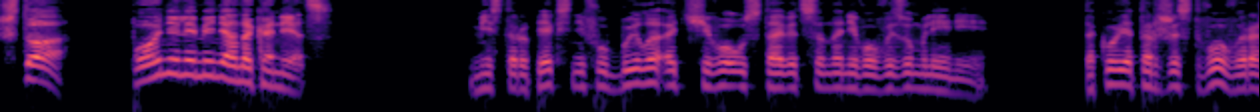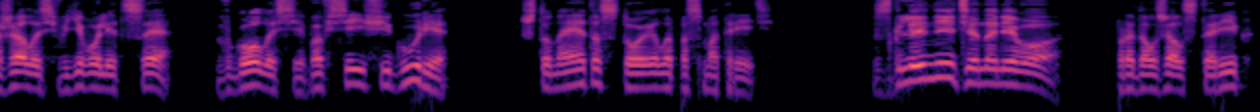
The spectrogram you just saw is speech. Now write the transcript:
Что, поняли меня, наконец? Мистеру Пекснифу было от чего уставиться на него в изумлении. Такое торжество выражалось в его лице, в голосе, во всей фигуре, что на это стоило посмотреть. — Взгляните на него! — продолжал старик,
